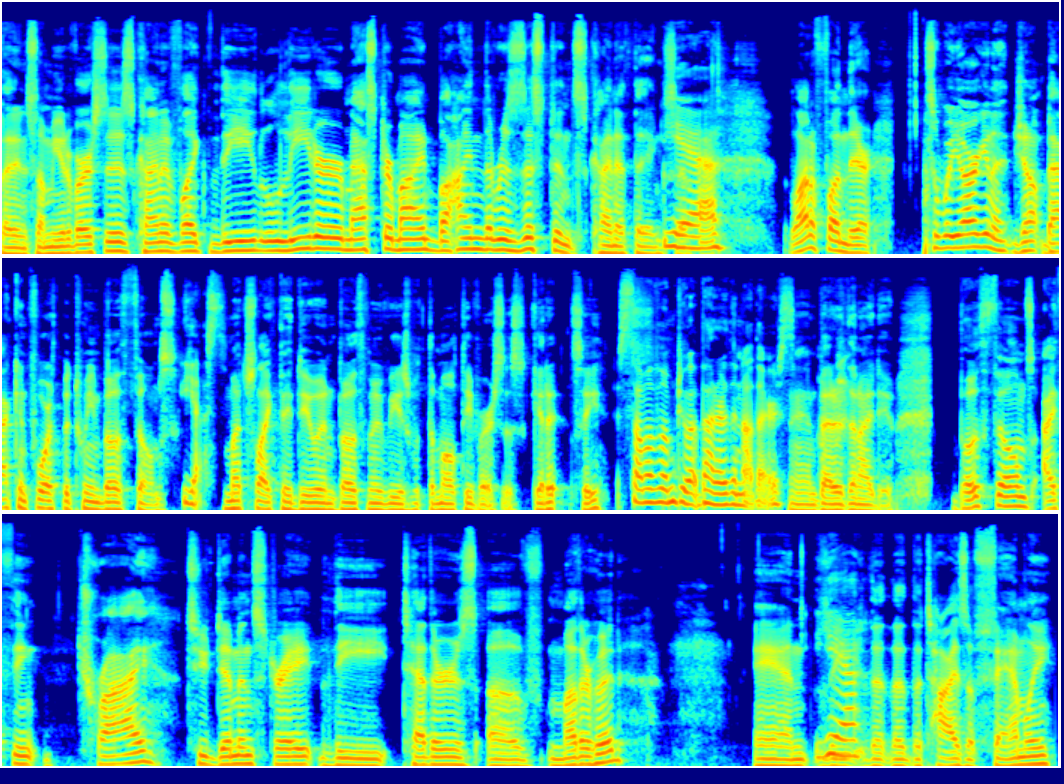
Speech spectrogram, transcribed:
but in some universes, kind of like the leader, mastermind behind the resistance kind of thing. So, yeah. a lot of fun there. So we are going to jump back and forth between both films, Yes. much like they do in both movies with the multiverses. Get it? See? Some of them do it better than others. and better than I do. Both films, I think, try to demonstrate the tethers of motherhood and the, Yeah. the, the, the ties of family.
